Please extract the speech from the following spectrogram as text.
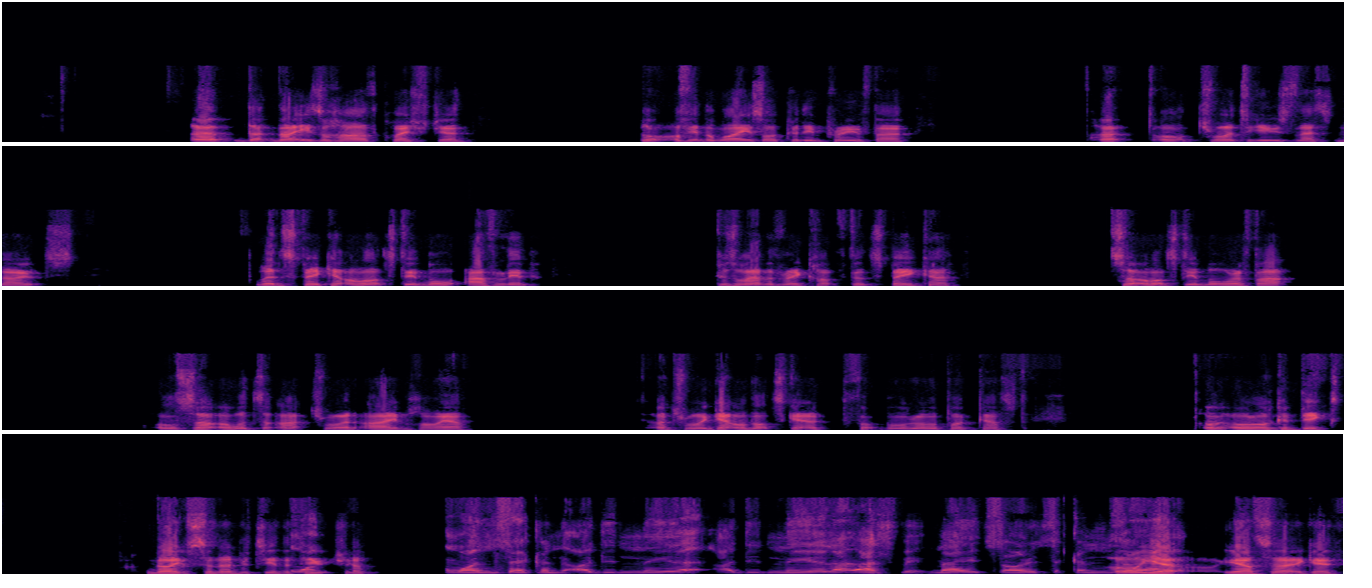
Uh, that that is a hard question. But I think the ways I could improve that, uh, I'll try to use less notes when speaking. I want to do more ad lib because I am a very confident speaker. So I want to do more of that. Also, I want to uh, try and aim higher. I try and get, or not to get a footballer on a podcast, or, or like a big name celebrity in the What? future. One second, I didn't hear that. I didn't hear that last bit, mate. Sorry, second. Oh yeah, yeah. I'll say it again.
